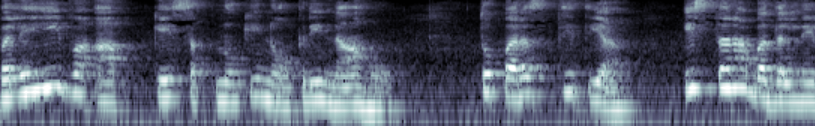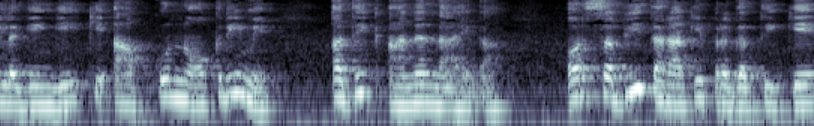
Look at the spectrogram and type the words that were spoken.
भले ही वह आपके सपनों की नौकरी ना हो तो परिस्थितियाँ इस तरह बदलने लगेंगी कि आपको नौकरी में अधिक आनंद आएगा। और सभी तरह की प्रगति के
